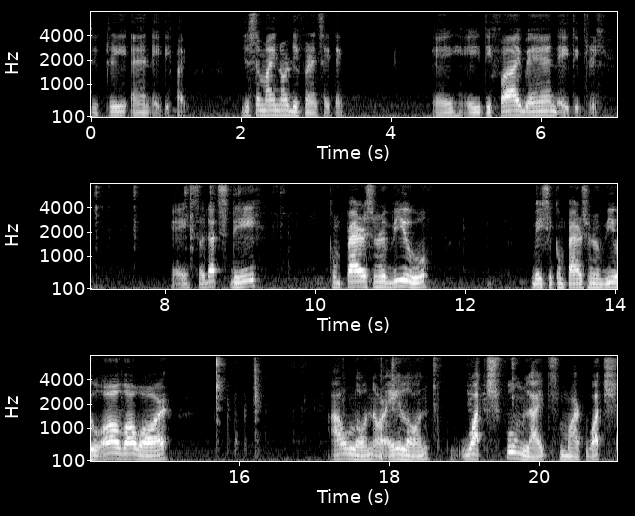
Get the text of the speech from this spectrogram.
83 and 85 just a minor difference I think. Okay 85 and 83 okay so that's the comparison review basic comparison review of our Aulon or Alon watch FOOM Lite smartwatch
